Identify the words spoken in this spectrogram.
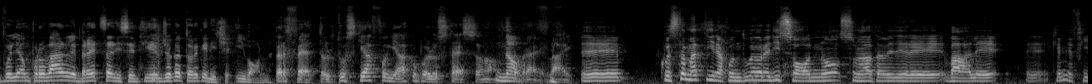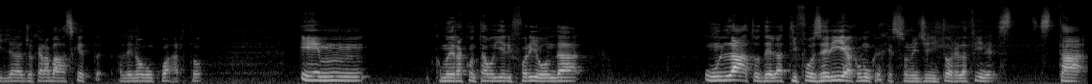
vogliamo provare l'ebbrezza di sentire il giocatore che dice Yvonne Perfetto, il tuo schiaffo Jacopo è lo stesso, no? No. Saprai, vai. Eh, questa mattina con due ore di sonno sono andata a vedere Vale, eh, che è mia figlia, giocare a basket alle 9 e un quarto. E mm, come raccontavo ieri fuori onda, un lato della tifoseria, comunque che sono i genitori alla fine, sta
